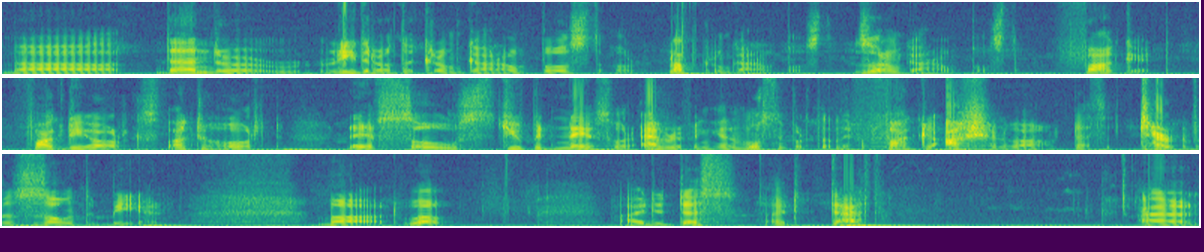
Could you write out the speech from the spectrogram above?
But then the leader of the Kromgar outpost, or not Kromgar outpost, Zoramgar outpost, fuck it, fuck the orcs, fuck the horde. They have so stupid names for everything and most importantly, fuck the Ashenvale, that's a terrible zone to be in. But, well, I did this, I did that, and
